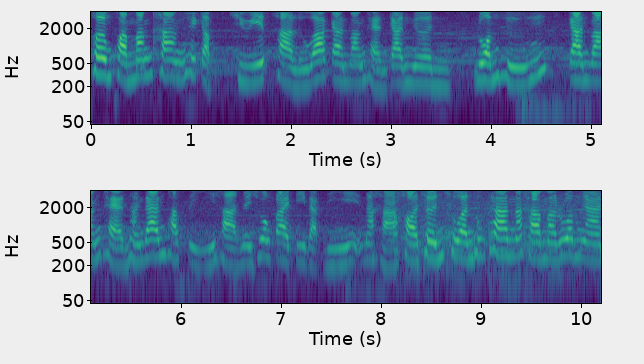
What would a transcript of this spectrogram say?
เพิ่มความมั่งคั่งให้กับชีวิตค่ะ หรือว่าการวางแผนการเงิน รวมถึงการวางแผนทางด้านภาษีค่ะ ในช่วงปลายปีแบบนี้นะคะ ขอเชิญชวนทุกท่านนะคะ มาร่วมงาน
